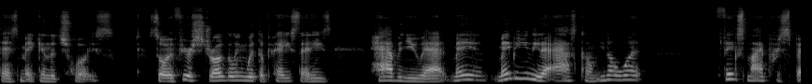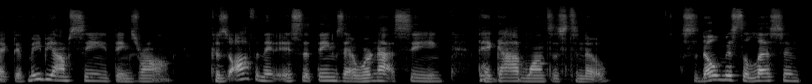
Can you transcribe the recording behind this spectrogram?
that's making the choice. So if you're struggling with the pace that he's having you at, may, maybe you need to ask him, you know what? Fix my perspective. Maybe I'm seeing things wrong. Because often it's the things that we're not seeing that God wants us to know. So don't miss the lesson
